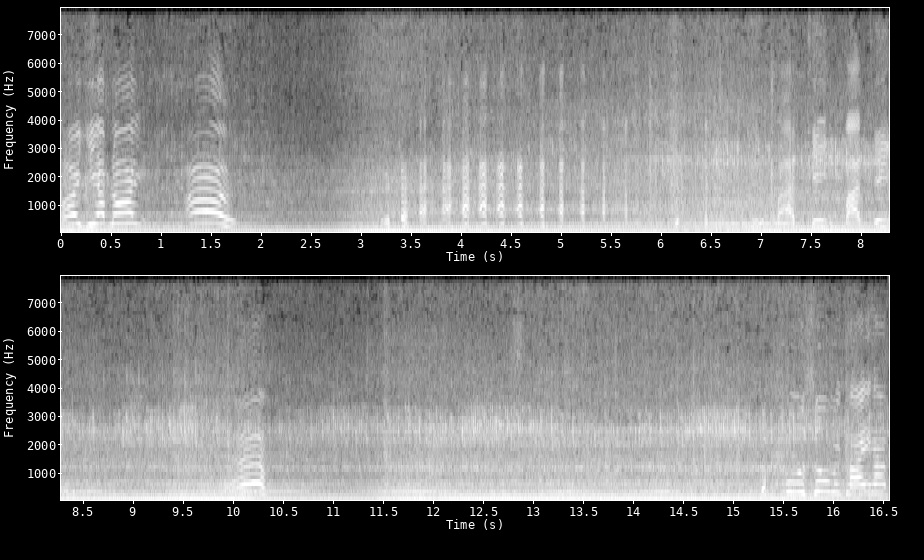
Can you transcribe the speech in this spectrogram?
โอ้ยเหยียบหน่อยเออปาทิ้งปาทิ้งเออคุณปูสู้ไม่ถอยครับ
